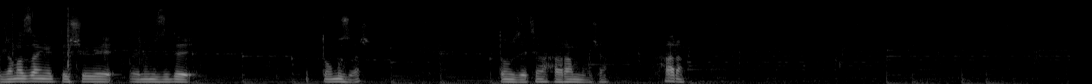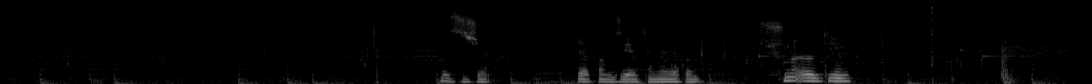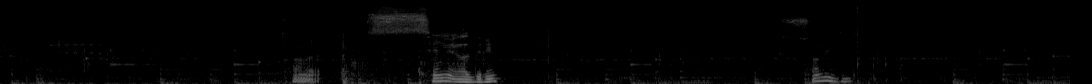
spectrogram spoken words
Ramazan yaklaşıyor ve önümüzde de domuz var. Domuz eti haram mı hocam? Haram. Hızlıca yapmamız gerekenleri yapalım. Şunu öldüreyim. Sonra seni öldüreyim. Sonra gidip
